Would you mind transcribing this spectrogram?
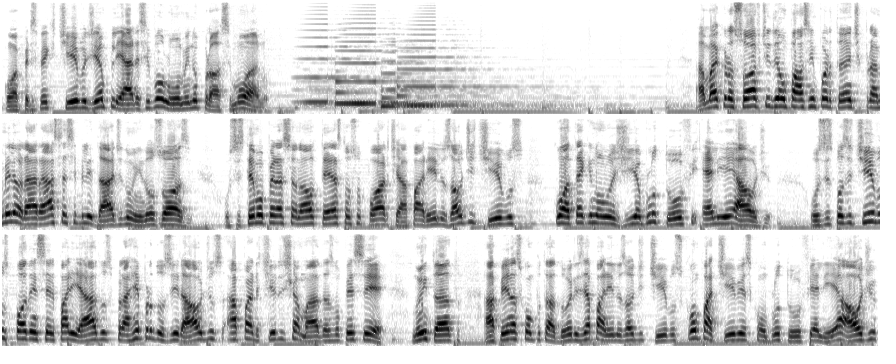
com a perspectiva de ampliar esse volume no próximo ano. A Microsoft deu um passo importante para melhorar a acessibilidade no Windows 11. O sistema operacional testa o suporte a aparelhos auditivos com a tecnologia Bluetooth LE Audio. Os dispositivos podem ser pareados para reproduzir áudios a partir de chamadas no PC. No entanto, apenas computadores e aparelhos auditivos compatíveis com Bluetooth LE áudio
